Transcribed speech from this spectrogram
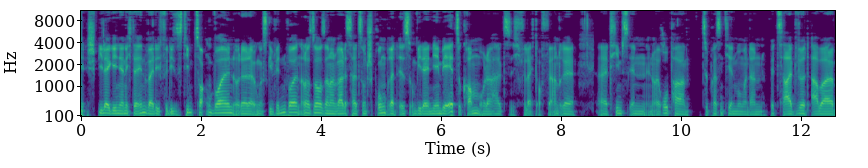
Spieler gehen ja nicht dahin, weil die für dieses Team zocken wollen oder da irgendwas gewinnen wollen oder so, sondern weil das halt so ein Sprungbrett ist, um wieder in die NBA zu kommen oder halt sich vielleicht auch für andere äh, Teams in, in Europa zu präsentieren, wo man dann bezahlt wird. Aber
